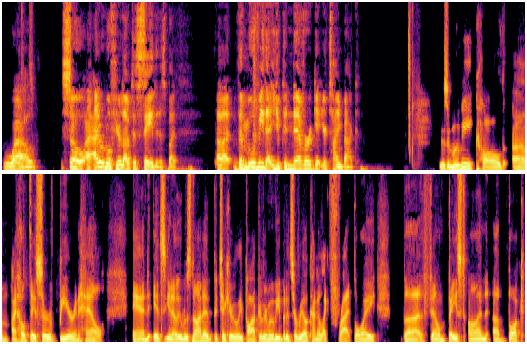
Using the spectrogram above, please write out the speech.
wow. awesome. So I, I don't know if you're allowed to say this, but uh, the movie that you can never get your time back. There's a movie called um, I Hope They Serve Beer in Hell. And it's, you know, it was not a particularly popular movie, but it's a real kind of like frat boy uh, film based on a book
